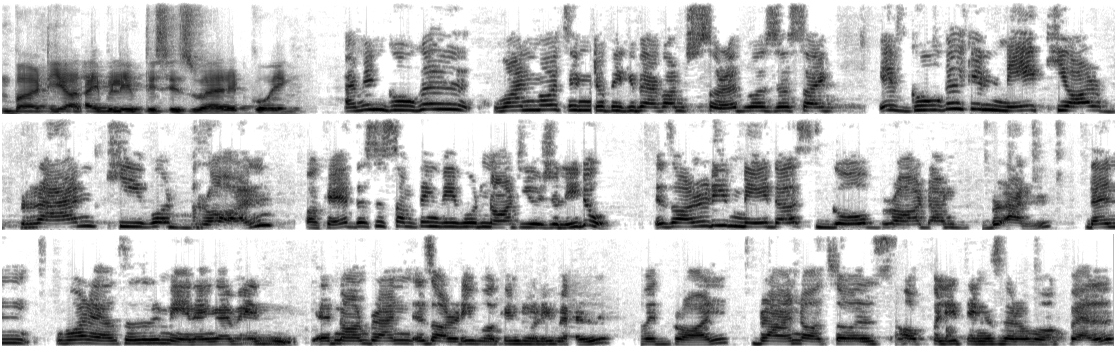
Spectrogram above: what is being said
but yeah i believe this is where it going I mean, Google, one more thing to piggyback on Suhrid was just like, if Google can make your brand keyword broad, okay, this is something we would not usually do. It's already made us go broad on brand. Then what else is remaining? I mean, non brand is already working really well with broad. Brand also is hopefully things going to work well.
